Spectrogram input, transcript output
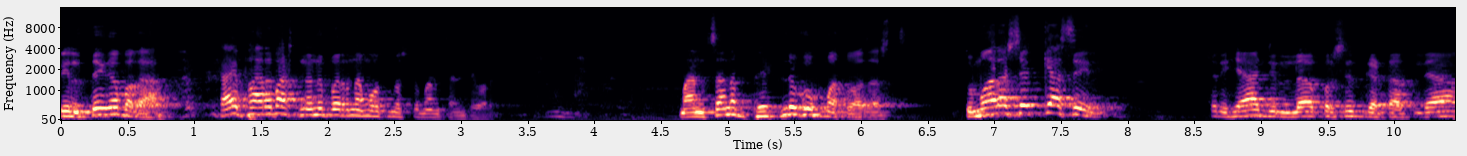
पेलते का बघा? काय फार भाषणानं परिणाम होत नसतो माणसांच्यावरती. माणसांना भेटणं खूप महत्वाचं असतं. तुम्हाला शक्य असेल तर ह्या जिल्हा परिषद गटातल्या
